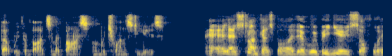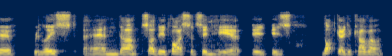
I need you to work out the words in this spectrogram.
but we provide some advice on which ones to use. And as time goes by, there will be new software released, and um, so the advice that's in here is not going to cover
